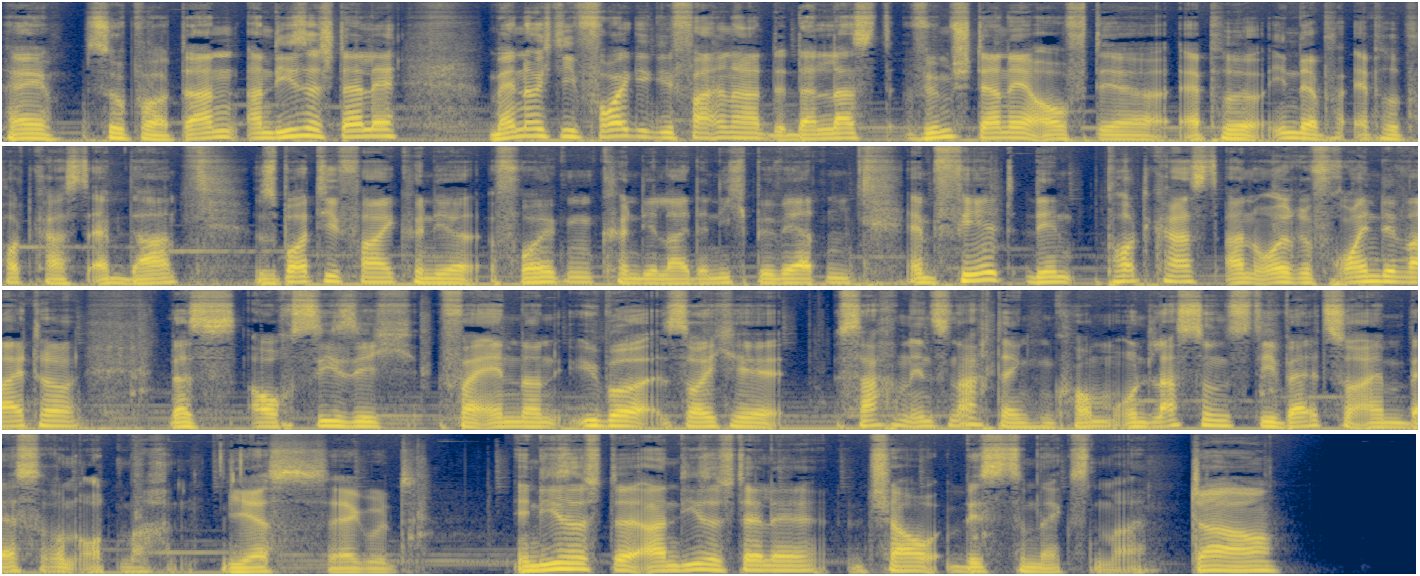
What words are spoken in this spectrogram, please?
Hey, super. Dann an dieser Stelle, wenn euch die Folge gefallen hat, dann lasst 5 Sterne auf der Apple, in der Apple Podcast App da. Spotify könnt ihr folgen, könnt ihr leider nicht bewerten. Empfehlt den Podcast an eure Freunde weiter, dass auch sie sich verändern, über solche Sachen ins Nachdenken kommen und lasst uns die Welt zu einem besseren Ort machen. Yes, sehr gut. In dieser, an dieser Stelle, ciao, bis zum nächsten Mal. Ciao.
